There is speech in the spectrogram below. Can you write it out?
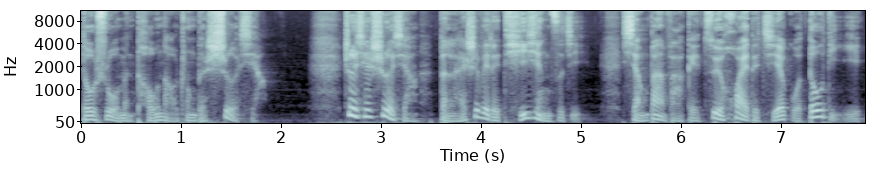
都是我们头脑中的设想。这些设想本来是为了提醒自己，想办法给最坏的结果兜底。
